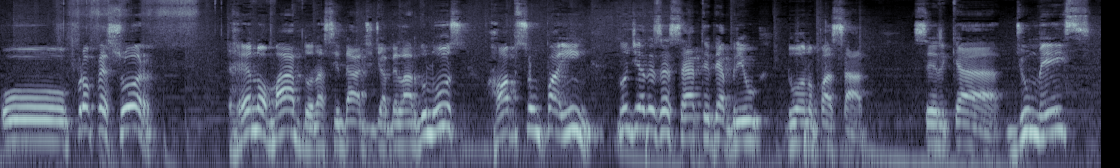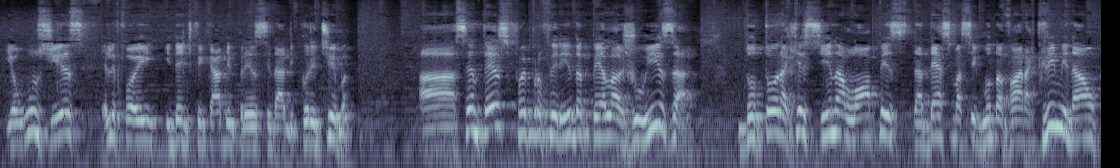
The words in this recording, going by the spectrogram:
o professor renomado na cidade de Abelardo Luz, Robson Paim, no dia 17 de abril do ano passado. Cerca de um mês e alguns dias ele foi identificado e preso na cidade de Curitiba. A sentença foi proferida pela juíza doutora Cristina Lopes, da 12ª Vara Criminal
